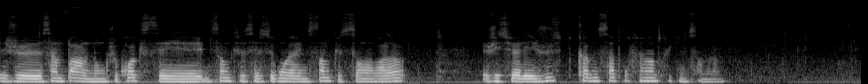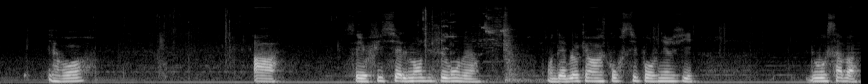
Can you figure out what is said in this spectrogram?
Je, ça me parle, donc je crois que c'est, il me semble que c'est le secondaire, il me semble que c'est cet endroit-là. J'y suis allé juste comme ça pour faire un truc, il me semble. Et voir. Ah, c'est officiellement du secondaire. On débloque un raccourci pour venir ici. Donc ça va?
